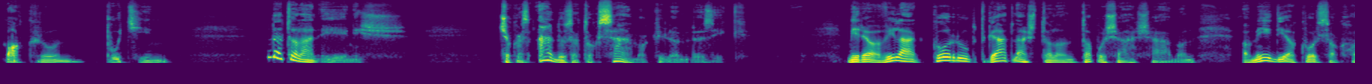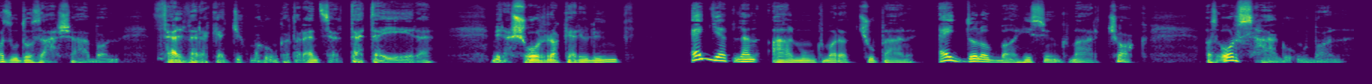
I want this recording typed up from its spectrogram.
Macron, Putyin, de talán én is. Csak az áldozatok száma különbözik. Mire a világ korrupt, gátlástalan taposásában, a médiakorszak hazudozásában felverekedjük magunkat a rendszer tetejére, mire sorra kerülünk, egyetlen álmunk marad csupán, egy dologban hiszünk már csak, az országunkban,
